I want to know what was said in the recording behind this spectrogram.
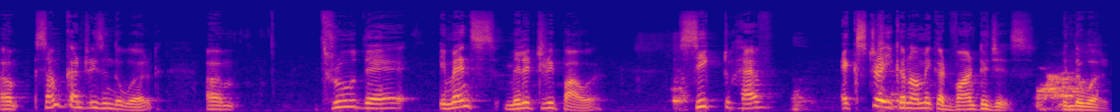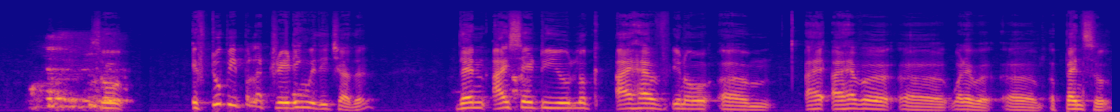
Um, some countries in the world, um, through their immense military power, seek to have extra economic advantages in the world. So, if two people are trading with each other, then I say to you, look, I have, you know, um, I, I have a uh, whatever uh, a pencil,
